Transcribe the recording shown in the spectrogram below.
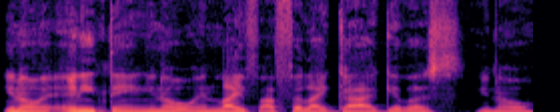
you know anything, you know, in life. I feel like God give us, you know,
